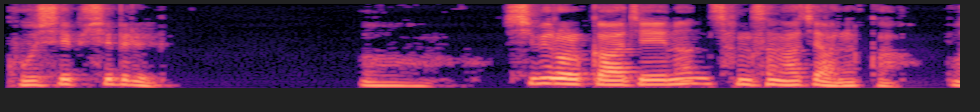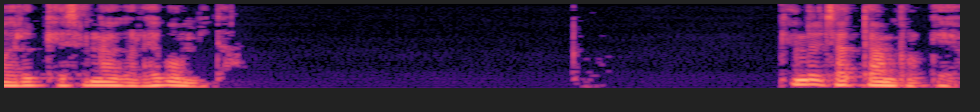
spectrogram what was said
90, 11, 어, 11월까지는 상승하지 않을까 뭐 이렇게 생각을 해봅니다. 캔들 차트 한번 볼게요.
